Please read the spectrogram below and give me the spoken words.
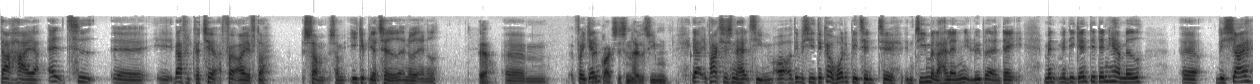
der har jeg altid, øh, i hvert fald kvarter før og efter, som, som ikke bliver taget af noget andet. Ja. Øhm, for igen, så i praksis en halv time? Ja, i praksis en halv time, og, og det vil sige, det kan jo hurtigt blive til, til en time eller halvanden i løbet af en dag. Men, men igen, det er den her med, øh, hvis jeg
